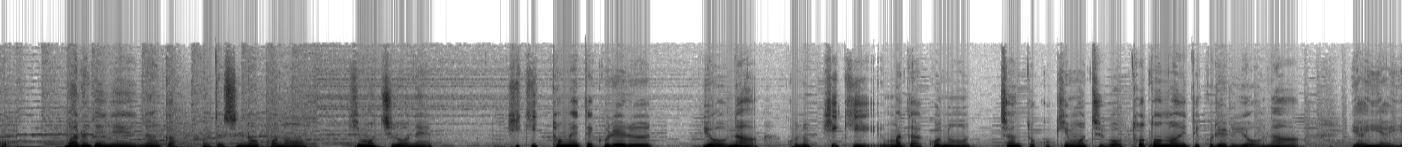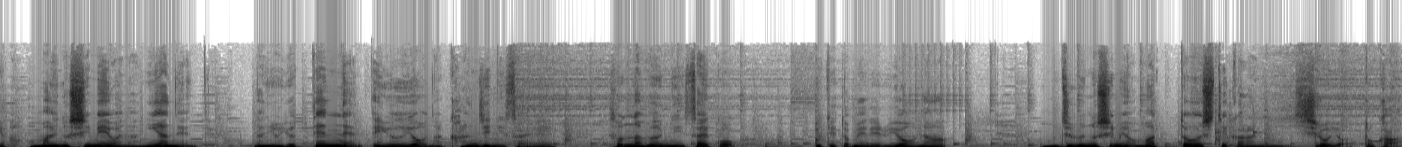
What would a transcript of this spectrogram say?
こう。まるでねなんか私のこの気持ちをね引き止めてくれるようなこの引きまたこのちゃんとこう気持ちを整えてくれるようないやいやいやお前の使命は何やねんって何を言ってんねんっていうような感じにさえそんな風にさえこう受け止めれるような自分の使命を全うしてからにしろよとか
